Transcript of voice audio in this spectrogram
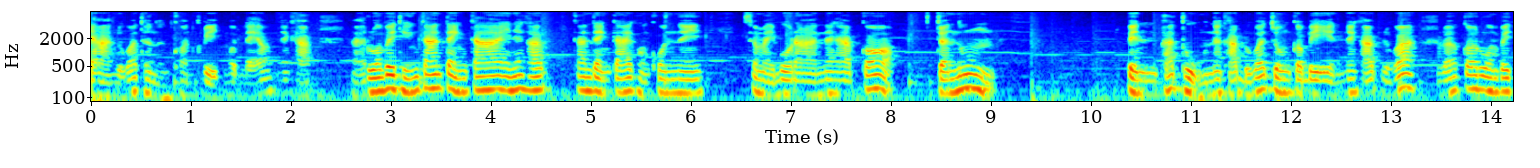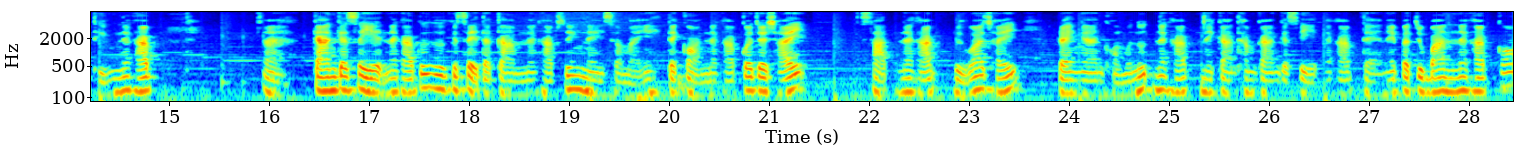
ยาง หรือว่าถนนคอนกรีตหมดแล้วนะครับรวมไปถึงการแต่งกายนะครับ การแต่งกายของคนในสมัยโบราณนะครับ ก็จะนุ่งเป็นผ้าถุงนะครับ หรือว่าจงกระเบนนะครับ หรือว่าแล้วก็รวมไปถึงนะครับการเกษตรนะครับก็คือเกษตรกรรมนะครับ ซึ่งในสมัยแต่ก่อนนะครับก็จะใช้สัตว์นะครับ หรือว่าใช้ แรงงานของมนุษย์นะครับในการทำการเกษตรนะครับ แต่ในปัจจุบันนะครับก็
